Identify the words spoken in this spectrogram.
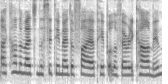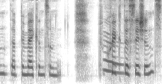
I can't imagine the city made of fire. People are very calm in. They've been making some quick decisions.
